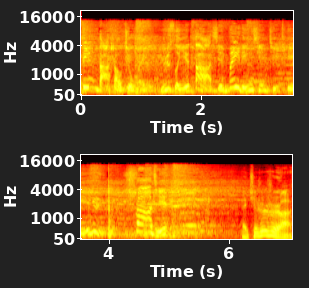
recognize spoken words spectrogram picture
丁大少救美，于四爷大显威灵，掀起铁玉杀劫。哎，确实是啊，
